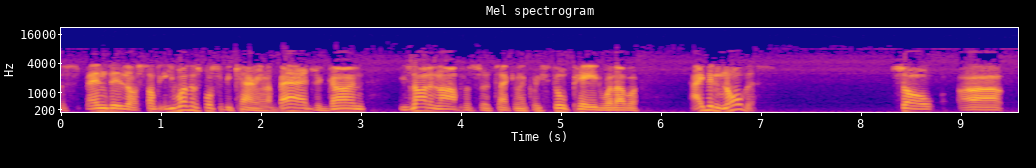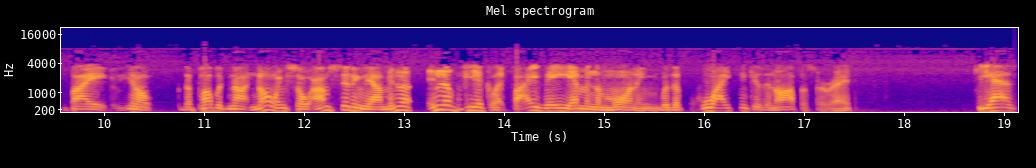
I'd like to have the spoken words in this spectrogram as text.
suspended or something. He wasn't supposed to be carrying a badge, a gun. He's not an officer technically, still paid, whatever. I didn't know this. So uh, by you know the public not knowing, so I'm sitting there. I'm in the in the vehicle at 5 a.m. in the morning with a, who I think is an officer. Right? He has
